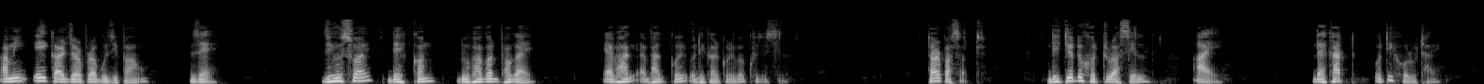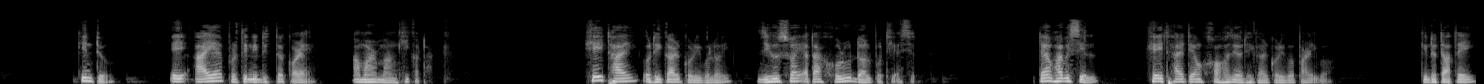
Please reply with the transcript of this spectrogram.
আমি এই কাৰ্যৰ পৰা বুজি পাওঁ যে যীহুচুৱাই দেশখন দুভাগত ভগাই এভাগ এভাগকৈ অধিকাৰ কৰিব খুজিছিল। তাৰ পাছত দ্বিতীয়টো শত্ৰু আছিল আই। দেখাত অতি সৰু ঠাই। কিন্তু এই আয়ে প্ৰতিনিধিত্ব কৰে আমাৰ মাংসিকতাক। সেই ঠাই অধিকাৰ কৰিবলৈ যীহুচুৱাই এটা সৰু দল পঠিয়াইছিল। তেওঁ ভাবিছিল সেই ঠাই তেওঁ সহজে অধিকাৰ কৰিব পাৰিব। কিন্তু তাতেই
